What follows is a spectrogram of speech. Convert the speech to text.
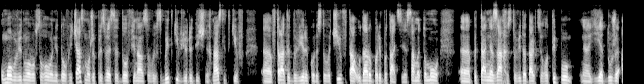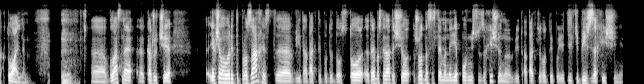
умови відмови обслуговування довгий час може призвести до фінансових збитків, юридичних наслідків, втрати довіри користувачів та удару по репутації. Саме тому питання захисту від атак цього типу є дуже актуальним. Власне кажучи, Якщо говорити про захист е, від атак типу DDoS, то треба сказати, що жодна система не є повністю захищеною від атак цього типу, є тільки більш захищені.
